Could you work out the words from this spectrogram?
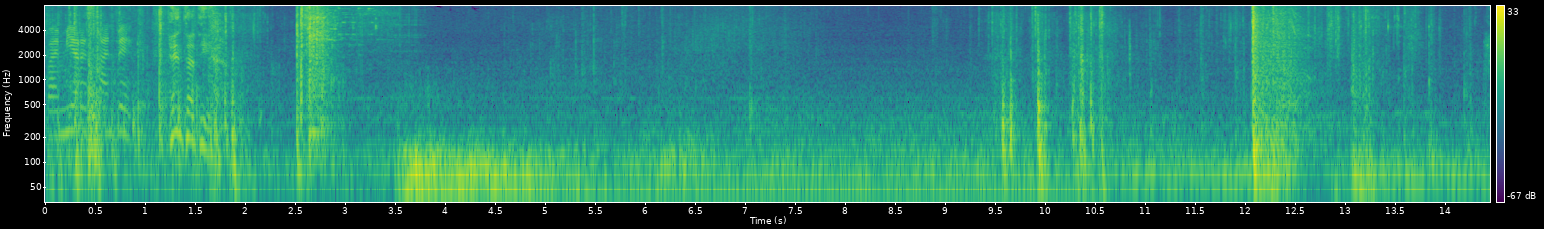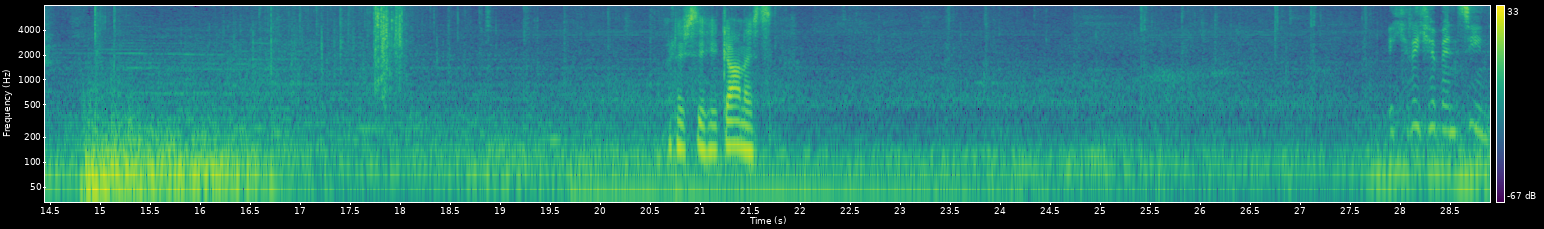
Bei mir ist ein Weg. Hinter dir. Ich sehe hier gar nichts. Ich rieche Benzin.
